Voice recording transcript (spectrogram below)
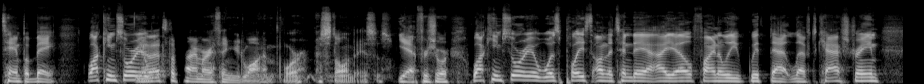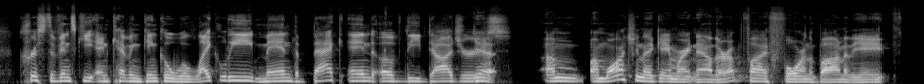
Tampa Bay. Joakim Soria Yeah, that's the primary thing you'd want him for, is stolen bases. yeah, for sure. Joakim Soria was placed on the 10 day IL finally with that left calf strain. Chris Devenski and Kevin Ginkel will likely man the back end of the Dodgers. Yeah. I'm I'm watching that game right now. They're up five four in the bottom of the eighth,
